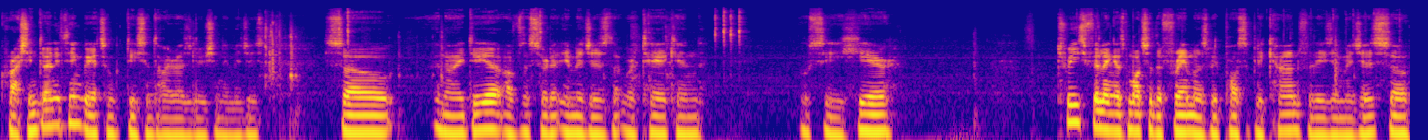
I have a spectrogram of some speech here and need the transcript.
crash into anything, but get some decent high resolution images. So an idea of the sort of images that were taken, we'll see here trees filling as much of the frame as we possibly can for these images so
